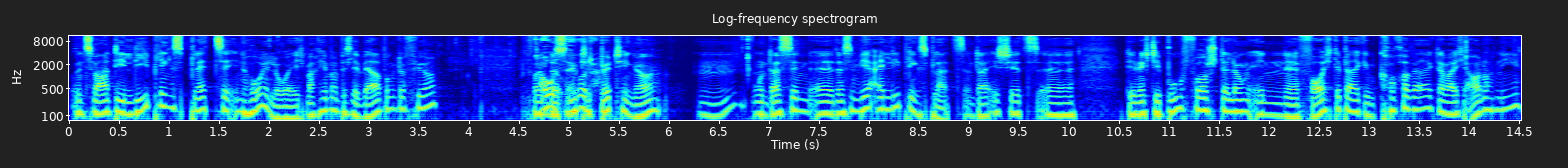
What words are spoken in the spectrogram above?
Und zwar die Lieblingsplätze in Hohenlohe. Ich mache hier mal ein bisschen Werbung dafür. Von oh, der Ute gut. Böttinger. Mhm. Und das sind, äh, das sind wir ein Lieblingsplatz. Und da ist jetzt äh, demnächst die Buchvorstellung in äh, Feuchteberg im Kocherwerk. Da war ich auch noch nie.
